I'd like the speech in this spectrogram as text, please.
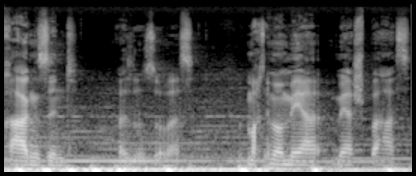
Fragen sind. Also sowas. Macht immer mehr, mehr Spaß.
